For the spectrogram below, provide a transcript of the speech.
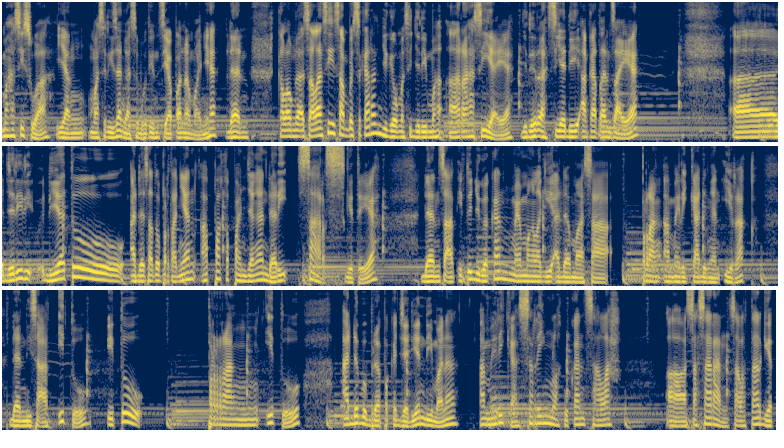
mahasiswa yang Mas Riza nggak sebutin siapa namanya dan kalau nggak salah sih sampai sekarang juga masih jadi rahasia ya, jadi rahasia di angkatan saya. Uh, jadi dia tuh ada satu pertanyaan apa kepanjangan dari SARS gitu ya. Dan saat itu juga kan memang lagi ada masa perang Amerika dengan Irak dan di saat itu itu perang itu ada beberapa kejadian di mana Amerika sering melakukan salah uh, sasaran, salah target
